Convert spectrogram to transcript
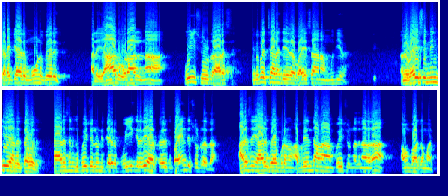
கிடைக்காத மூணு பேருக்கு. அதுல யார் ஒரு ஆள்னா பொய் சொல்ற அரசன். விபச்சாரம் செய்த வயசான முதியவன். அந்த வயசு மிஞ்சி அந்த தவறு. அரசனுக்கு பொய் சொல்ல வேண்டிய தேவை பொய்ங்கிறதே அவர் பிறருக்கு பயந்து சொல்றதுதான். அரசன் யாருக்கு பயப்படணும்? அப்படி இருந்து அவன் பொய் சொன்னதுனாலதான் அவன் பார்க்க மாட்டான்.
